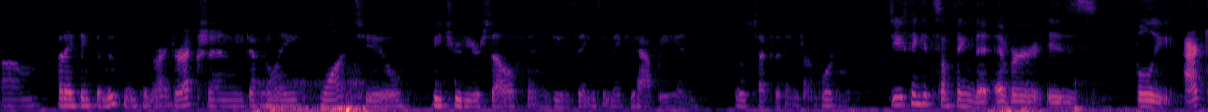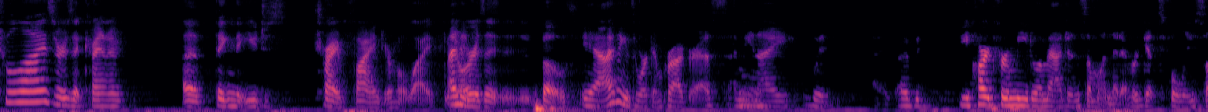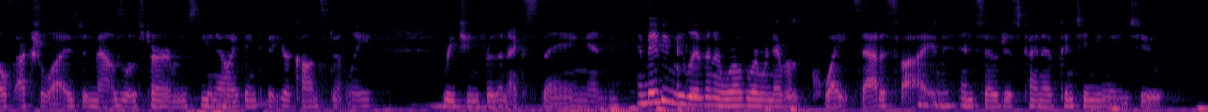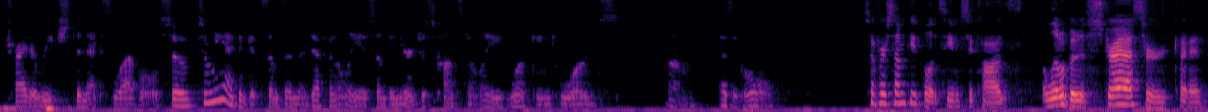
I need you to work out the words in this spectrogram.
Um, but I think the movement's in the right direction. You definitely want to be true to yourself and do the things that make you happy, and those types of things are important do you think it's something that ever is fully actualized or is it kind of a thing that you just try and find your whole life you know, or is it both yeah i think it's work in progress i mean mm-hmm. i would i would be hard for me to imagine someone that ever gets fully self-actualized in maslow's terms you know i think that you're constantly reaching for the next thing and and maybe we live in a world where we're never quite satisfied mm-hmm. and so just kind of continuing to try to reach the next level. So to me, I think it's something that definitely is something you're just constantly working towards um, as a goal. So for some people, it seems to cause a little bit of stress or kind of,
